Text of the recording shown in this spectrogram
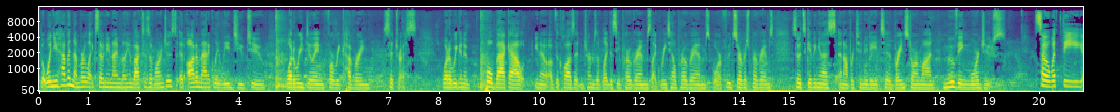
But when you have a number like 79 million boxes of oranges, it automatically leads you to what are we doing for recovering citrus? What are we going to pull back out, you know, of the closet in terms of legacy programs like retail programs or food service programs. So it's giving us an opportunity to brainstorm on moving more juice. So, with the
